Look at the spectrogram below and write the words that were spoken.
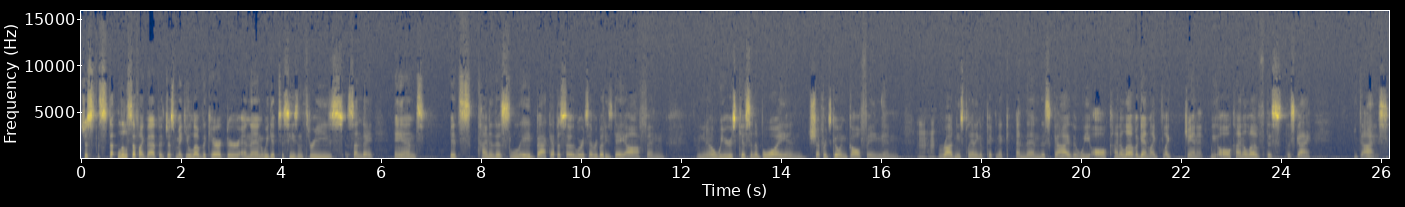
just st- little stuff like that that just make you love the character. And then we get to season three's Sunday, and it's kind of this laid back episode where it's everybody's day off, and you know Weir's kissing a boy, and Sheppard's going golfing, and mm-hmm. Rodney's planning a picnic, and then this guy that we all kind of love again, like like Janet, we all kind of love this this guy. He dies.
